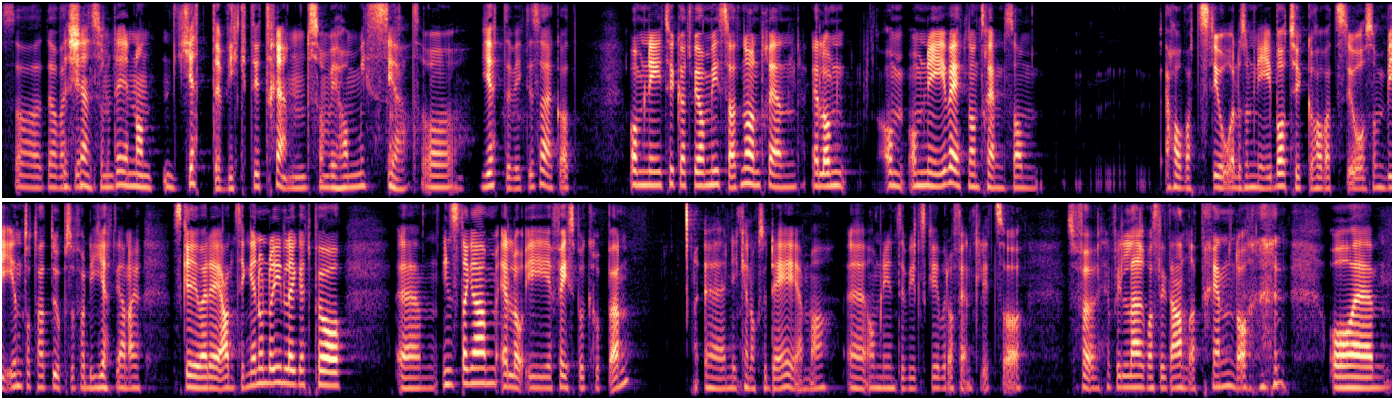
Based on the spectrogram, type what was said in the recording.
så det har Det varit känns som det är någon jätteviktig trend som vi har missat. Och, Jätteviktigt säkert. Om ni tycker att vi har missat någon trend, eller om, om, om ni vet någon trend som har varit stor, eller som ni bara tycker har varit stor, som vi inte har tagit upp, så får ni jättegärna skriva det antingen under inlägget på Instagram eller i Facebookgruppen. Eh, ni kan också DMa eh, om ni inte vill skriva det offentligt, så, så jag vill lära oss lite andra trender. och, ehm,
